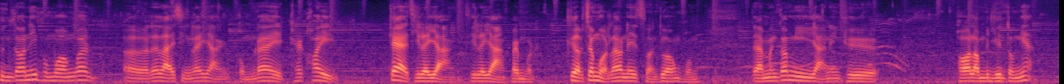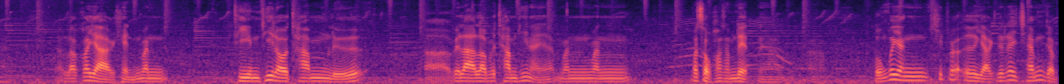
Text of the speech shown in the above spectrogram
ถึงตอนนี้ผมมองว่าหลายๆสิ่งหลายอย่างผมได้ค่อยๆแก้ทีละอย่างทีละอย่างไปหมด เกือบจะหมดแล้วในส่วนตัวของผม แต่มันก็มีอย่างหนึ่งคือ พอเรามายืนตรงเนี้ยเราก็อยากเห็นมันทีมที่เราทำหรือเอเวลาเราไปทำที่ไหนมันมันประสบความสำเร็จนะครับผมก็ยังคิดว่าเอออยากจะได้แชมป์กับ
